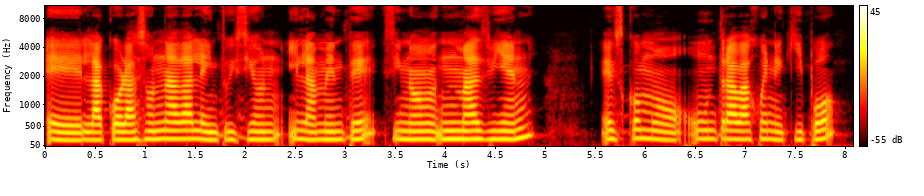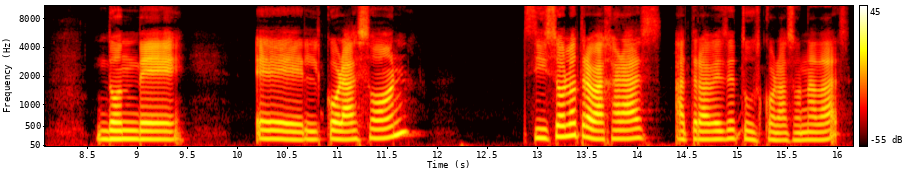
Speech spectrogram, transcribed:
eh, la corazonada, la intuición y la mente, sino más bien es como un trabajo en equipo donde el corazón si solo trabajaras a través de tus corazonadas,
